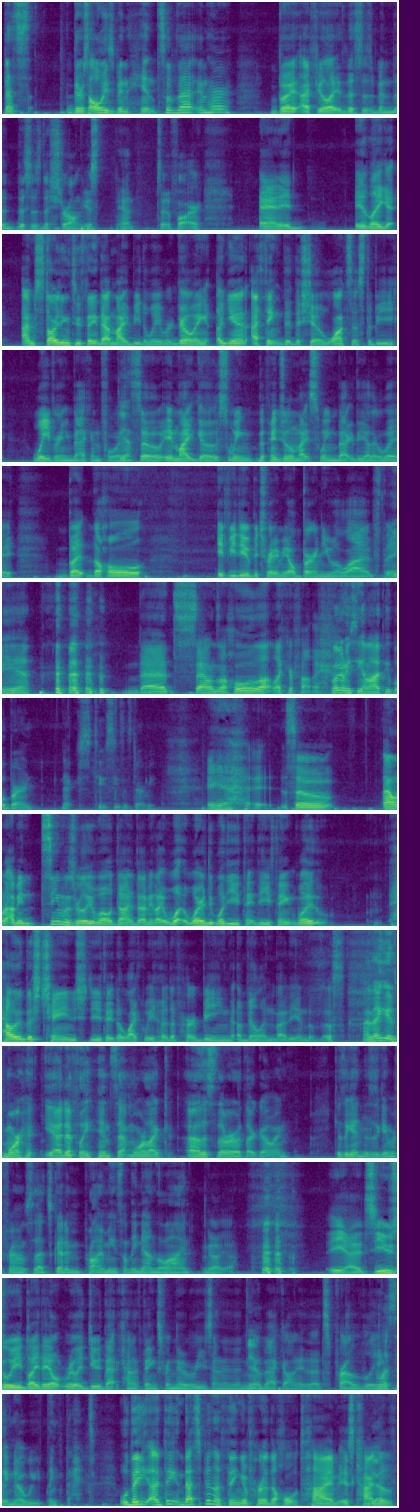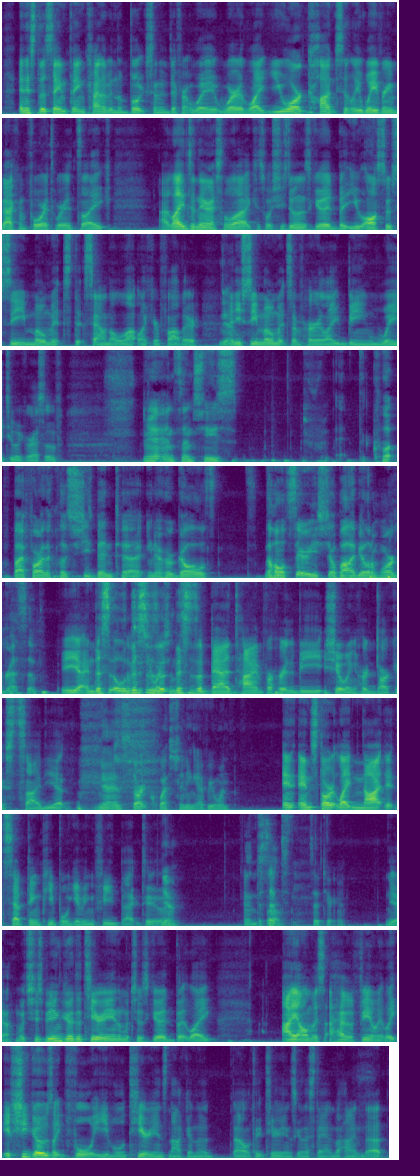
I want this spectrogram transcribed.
that's there's always been hints of that in her, but I feel like this has been the this is the strongest hint so far. And it it like I'm starting to think that might be the way we're going. Again, I think that the show wants us to be wavering back and forth. Yeah. So it might go swing the pendulum might swing back the other way. But the whole if you do betray me, I'll burn you alive thing. Yeah. That sounds a whole lot like your father. We're gonna be seeing a lot of people burn next two seasons, Darby. Yeah. So I don't know. I mean, scene was really well done, but I mean, like, what, where, do, what do you think? Do you think what? How did this change? Do you think the likelihood of her being a villain by the end of this? I think it's more, yeah, it definitely hints at more like, oh, this is the road they're going. Because again, this is a Game of Thrones, so that's gonna probably mean something down the line. Oh yeah. yeah, it's usually like they don't really do that kind of things for no reason and then Yeah. go back on it. That's probably Unless they know we think that. Well, they I think that's been a thing of her the whole time is kind Yeah. of and it's the same thing kind of in the books in a different way where like you are constantly wavering back and forth where it's like I like Daenerys a lot because what she's doing is good, but you also see moments that sound a lot like her father, Yeah. and you see moments of her like being way too aggressive. Yeah, and since she's cl- by far the closest she's been to, uh, you know, her goals, the whole series, she'll probably be a little more aggressive. Yeah, and this oh, Some this is a, this is a bad time for her to be showing her darkest side yet. Yeah, and start questioning everyone. and and start like not accepting people giving feedback too. Yeah. and Except, stuff. except Tyrion. Yeah, which she's being good to Tyrion, which is good. But like, I almost I have a feeling like if she goes like full evil, Tyrion's not gonna. I don't think Tyrion's gonna stand behind that.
